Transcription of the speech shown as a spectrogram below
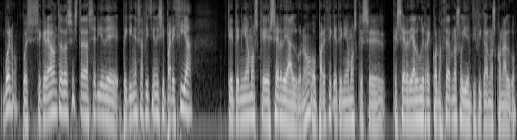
Bueno, pues se crearon todas esta serie de pequeñas aficiones y parecía que teníamos que ser de algo, ¿no? O parece que teníamos que ser, que ser de algo y reconocernos o identificarnos con algo.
